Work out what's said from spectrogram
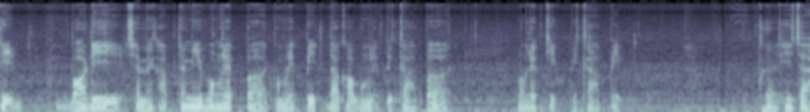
ติบอดี้ใช่ไหมครับ จะมีวงเล็บเปิด วงเล็บปิด แล้วก็วงเล็บปิกาเปิด วงเล็บกิปิกาปิด เพื่อที่จะ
